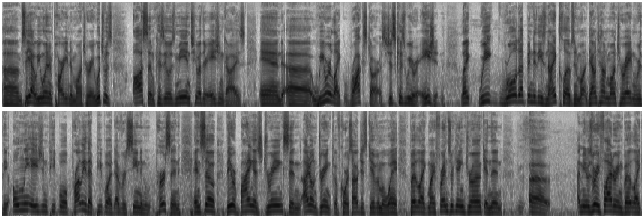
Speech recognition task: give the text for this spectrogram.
Um, so yeah, we went and partied in Monterrey, which was awesome because it was me and two other Asian guys, and uh, we were like rock stars just because we were Asian. Like we rolled up into these nightclubs in Mon- downtown Monterrey, and we are the only Asian people, probably that people had ever seen in person. And so they were buying us drinks, and I don't drink, of course. I would just give them away. But like my friends were getting drunk, and then. Uh, I mean, it was very flattering, but like,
